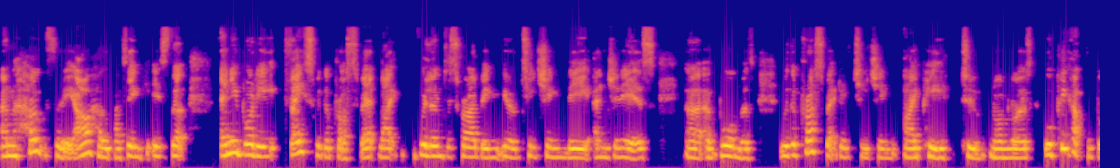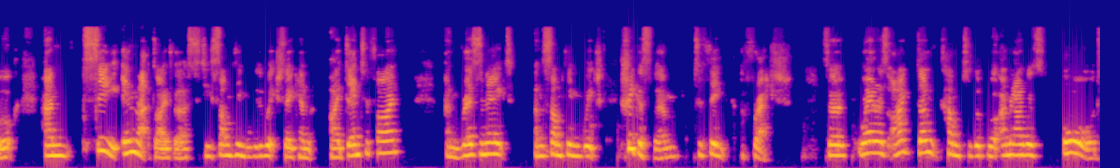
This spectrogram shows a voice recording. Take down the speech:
And hopefully our hope i think is that anybody faced with the prospect, like Gwilym describing, you know, teaching the engineers uh, at Bournemouth, with the prospect of teaching IP to non-lawyers, will pick up the book and see in that diversity something with which they can identify and resonate, and something which triggers them to think afresh. So, whereas I don't come to the book, I mean, I was awed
